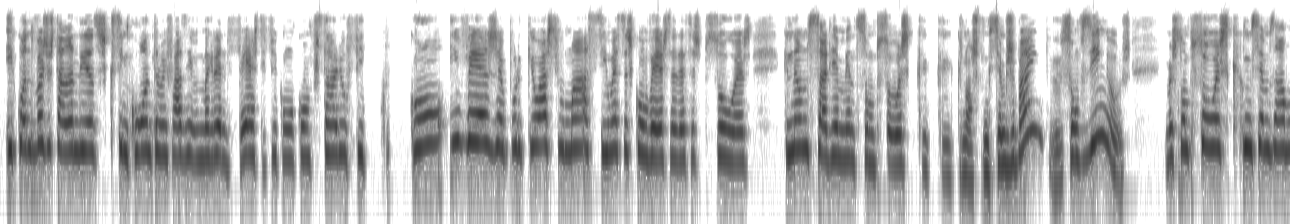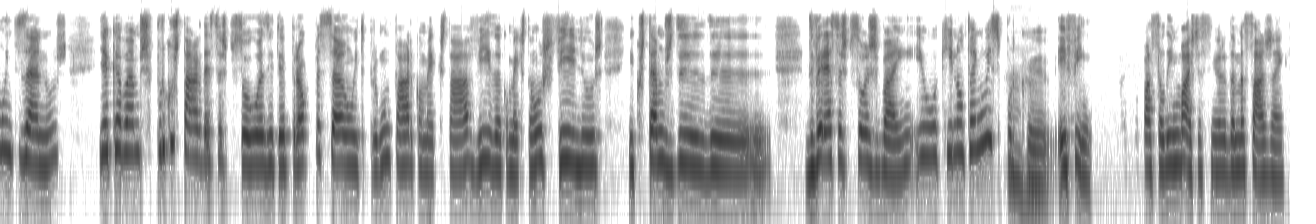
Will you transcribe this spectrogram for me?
e quando vejo os tailandeses que se encontram e fazem uma grande festa e ficam a conversar, eu fico com inveja, porque eu acho o máximo essas conversas dessas pessoas que não necessariamente são pessoas que, que, que nós conhecemos bem, são vizinhos, mas são pessoas que conhecemos há muitos anos e acabamos por gostar dessas pessoas e ter preocupação e de perguntar como é que está a vida, como é que estão os filhos e gostamos de, de, de ver essas pessoas bem. Eu aqui não tenho isso, porque, uhum. enfim, passa ali embaixo a senhora da massagem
